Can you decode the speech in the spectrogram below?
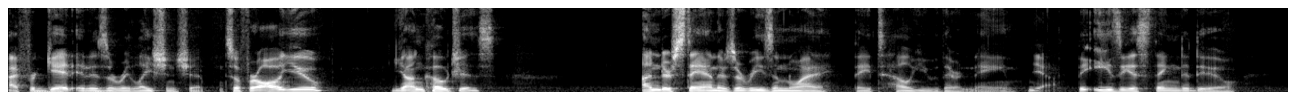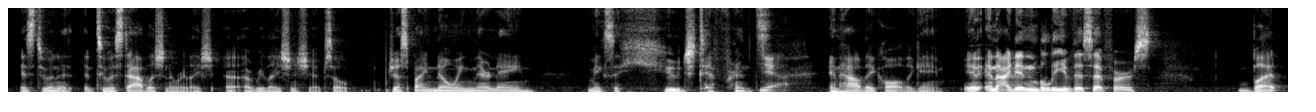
I forget it is a relationship. So for all you young coaches, understand there's a reason why they tell you their name. Yeah. The easiest thing to do is to an, to establish in a relation a relationship. So just by knowing their name makes a huge difference Yeah. in how they call the game. And, and I didn't believe this at first, but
